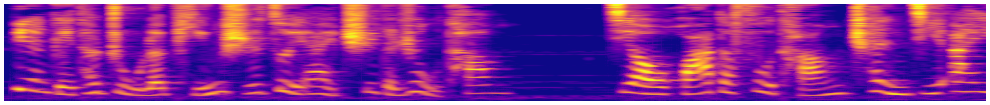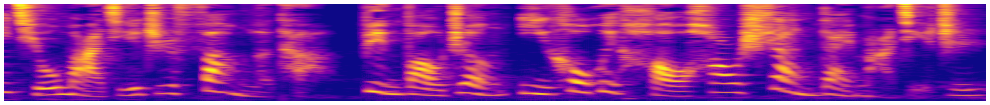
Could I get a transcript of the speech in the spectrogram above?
便给他煮了平时最爱吃的肉汤。狡猾的傅唐趁机哀求马杰之放了他，并保证以后会好好善待马杰之。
